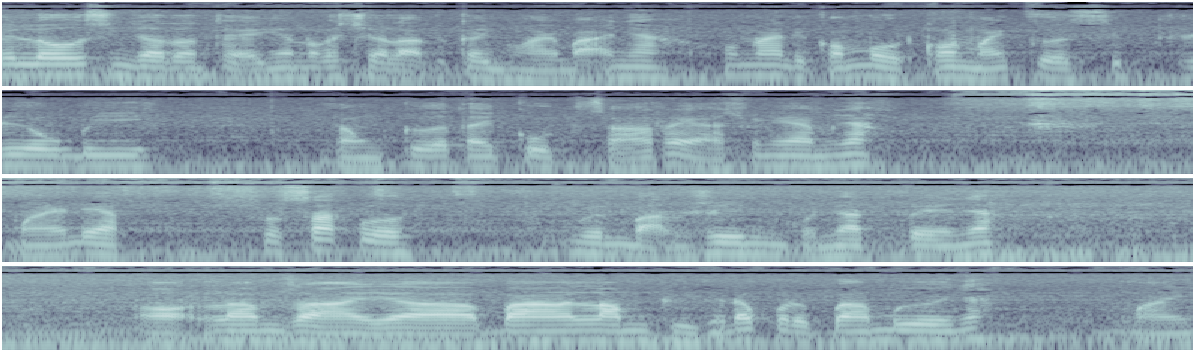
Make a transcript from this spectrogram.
Hello, xin chào toàn thể anh em đã quay trở lại với kênh Hoài Bãi nha. Hôm nay thì có một con máy cưa xích Ryobi. Dòng cưa tay cụt giá rẻ cho anh em nhé Máy đẹp, xuất sắc luôn. Nguyên bản zin của Nhật về nhá. Họ Làm dài 35 thì cái đốc có được 30 nhé Máy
